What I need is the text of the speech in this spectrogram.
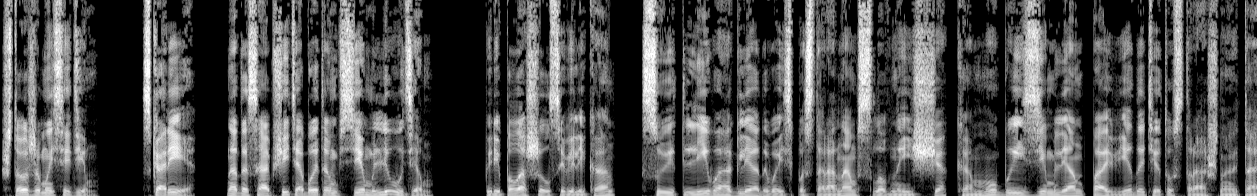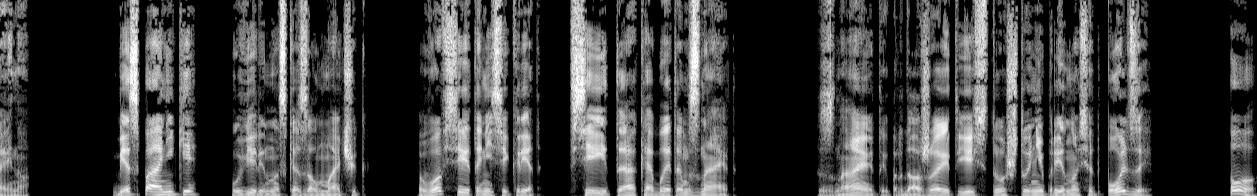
что же мы сидим? Скорее, надо сообщить об этом всем людям!» Переполошился великан, суетливо оглядываясь по сторонам, словно ища, кому бы из землян поведать эту страшную тайну. «Без паники», — уверенно сказал мальчик. «Вовсе это не секрет, все и так об этом знают». «Знает и продолжает есть то, что не приносит пользы?» «О,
